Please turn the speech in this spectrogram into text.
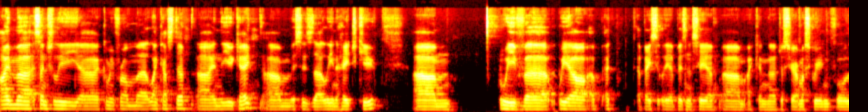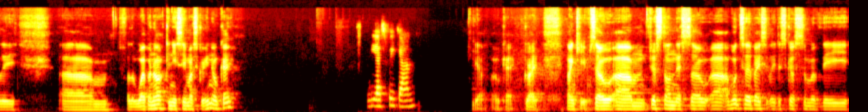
I'm uh, essentially uh, coming from uh, Lancaster in the UK. Um, this is LiNa HQ. Um, we've we are a, a, basically a business here. Um, I can just share my screen for the um, for the webinar. Can you see my screen? Okay. Yes, we can. Yeah. Okay. Great. Thank you. So um, just on this, so uh, I want to basically discuss some of the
